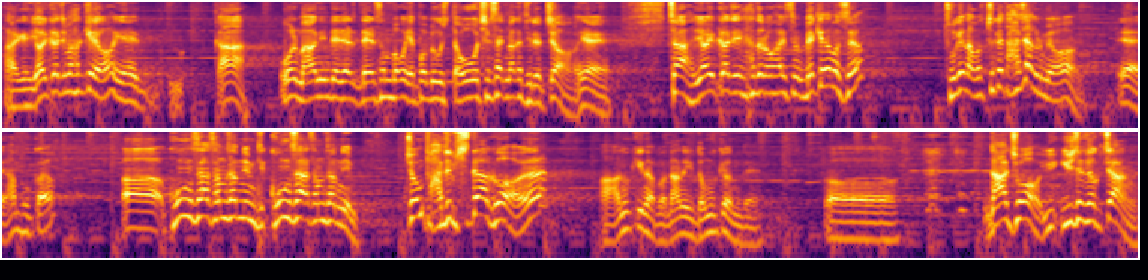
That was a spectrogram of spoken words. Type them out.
아, 이게 여기까지만 할게요. 예. 아, 올 마흔인데 내일, 내일 선보고 예뻐 보이고 싶다. 5574님 아까 드렸죠? 예. 자, 여기까지 하도록 하겠습니다. 몇 개 남았어요? 두 개 남았어. 두 개 다 하자, 그러면. 예, 한번 볼까요? 아, 0433님, 0433님. 좀 받읍시다, 그거, 예? 아, 안 웃기나 봐. 나는 너무 웃겼는데. 어, 나 줘. 유, 유재석 짱.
